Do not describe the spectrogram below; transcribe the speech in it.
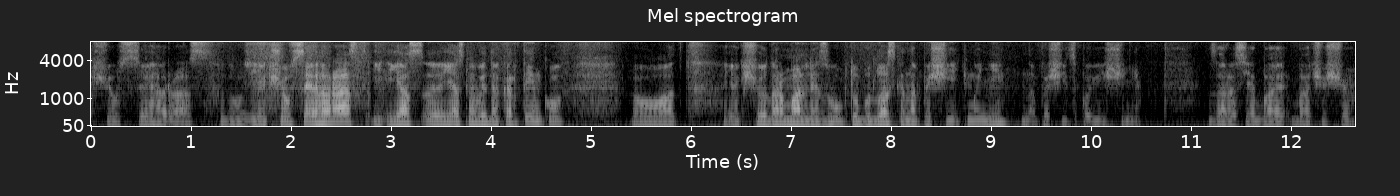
що все гаразд. Друзі, якщо все гаразд, яс, е, ясно видно картинку. От, якщо нормальний звук, то будь ласка, напишіть мені, напишіть сповіщення. Зараз я бачу, що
